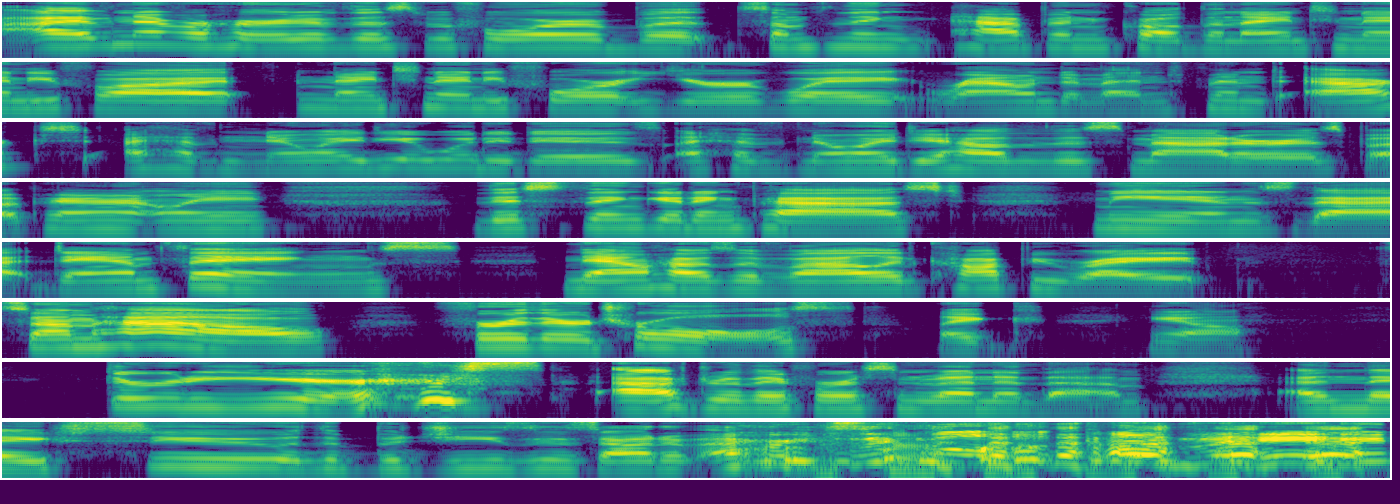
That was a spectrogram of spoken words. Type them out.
I've never heard of this before, but something happened called the 1995 1994 Uruguay Round Amendment Act. I have no idea what it is. I have no idea how this matters, but apparently this thing getting passed means that Dam Things now has a valid copyright somehow for their trolls. Like, you know, 30 years after they first invented them and they sue the bejesus out of every single company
